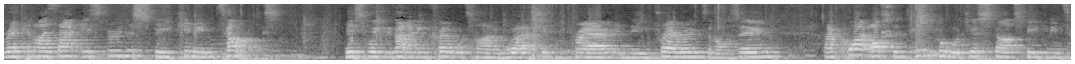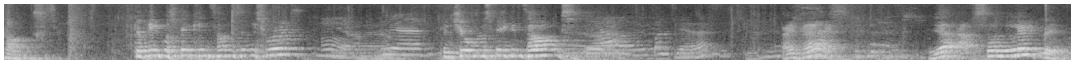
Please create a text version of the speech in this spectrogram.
recognize that is through the speaking in tongues. This week we've had an incredible time of worship and prayer in the prayer rooms and on Zoom. And quite often people will just start speaking in tongues. Can people speak in tongues in this room? Yeah. Can children speak in tongues? Yes. Amen. Yeah, absolutely.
